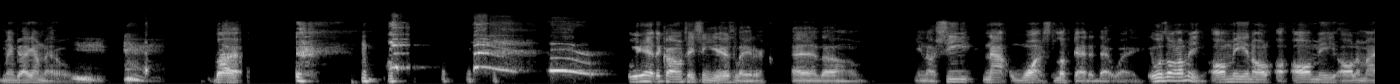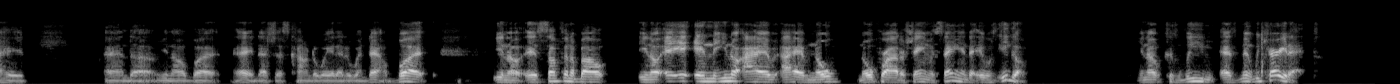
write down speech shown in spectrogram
Maybe I am that old. but we had the conversation years later and um you know, she not once looked at it that way. It was all me, all me and all all me, all in my head. And uh, you know, but hey, that's just kind of the way that it went down. But you know, it's something about you know, and, and you know, I have I have no no pride or shame in saying that it was ego. You know, because we as men we carry that.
